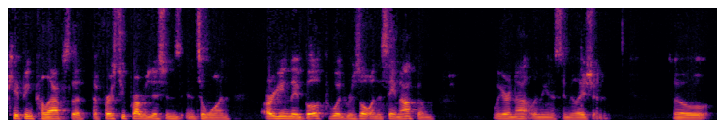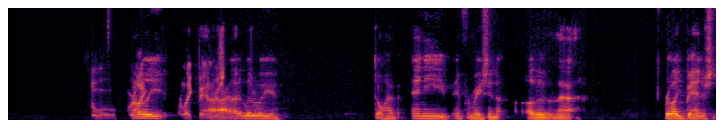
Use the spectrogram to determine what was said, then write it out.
Kipping collapsed the, the first two propositions into one, arguing they both would result in the same outcome. We are not living in a simulation. So we're like really, we're like I, I literally don't have any information other than that. We're like banished.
